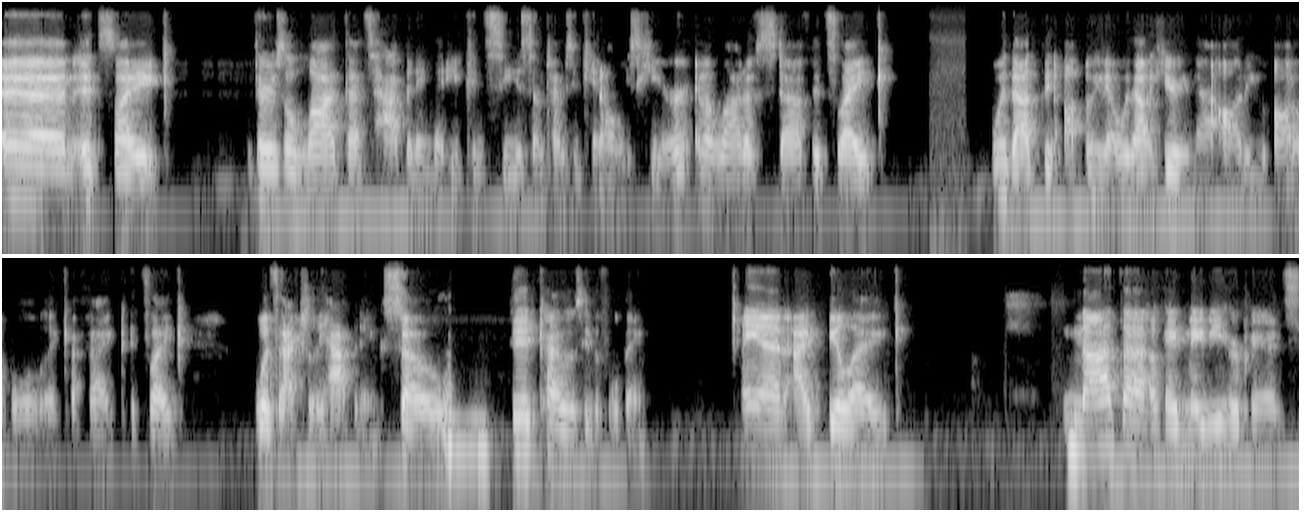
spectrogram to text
And it's like there's a lot that's happening that you can see. Sometimes you can't always hear, and a lot of stuff. It's like without the you know without hearing that audio audible like effect, it's like what's actually happening. So did Kylo see the full thing? And I feel like not that okay, maybe her parents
